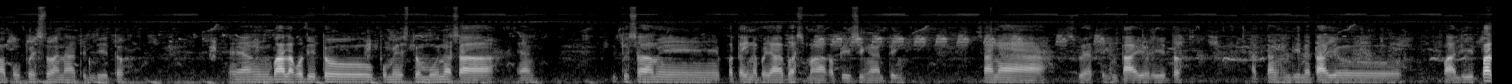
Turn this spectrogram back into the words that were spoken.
mapupwestuhan natin dito. Kaya ang bala ko dito pumesto muna sa ayan, dito sa may patay na bayabas mga ka-fishing hunting. Sana swertehin tayo rito at nang hindi na tayo malipat.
